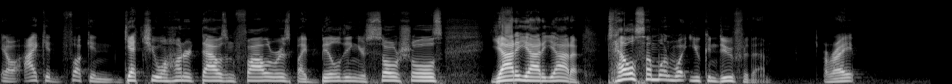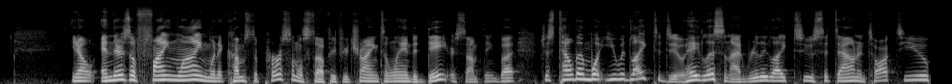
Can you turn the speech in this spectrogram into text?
you know, I could fucking get you 100,000 followers by building your socials, yada, yada, yada. Tell someone what you can do for them. All right. You know, and there's a fine line when it comes to personal stuff if you're trying to land a date or something, but just tell them what you would like to do. Hey, listen, I'd really like to sit down and talk to you,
